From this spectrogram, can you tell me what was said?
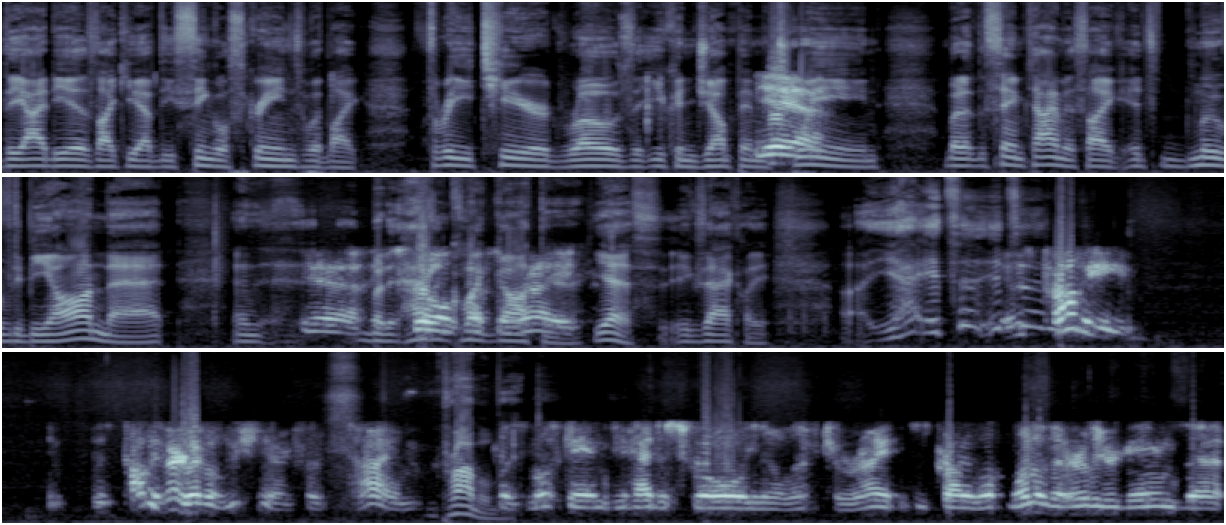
the idea is like you have these single screens with like three tiered rows that you can jump in Yeah. between but at the same time it's like it's moved beyond that and Yeah, but it hasn't quite got right. there yes exactly uh, yeah it's a it's It was a probably it was probably very revolutionary for its time probably because most games you had to scroll, you know, left to right. This is probably one- of the earlier games that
